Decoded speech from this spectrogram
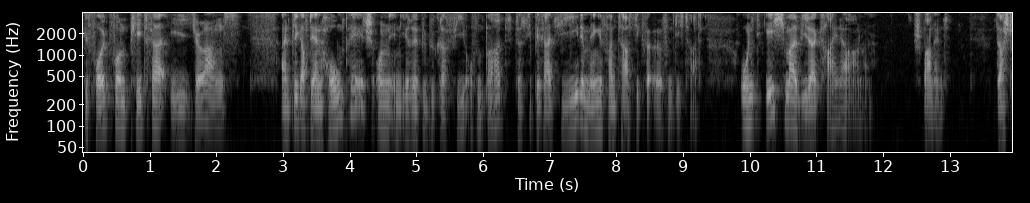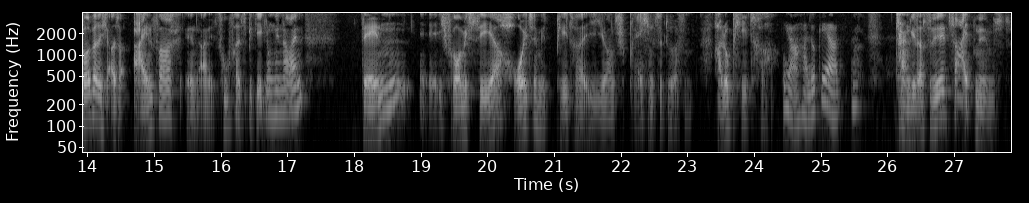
gefolgt von Petra E. Jörns. Ein Blick auf deren Homepage und in ihre Bibliografie offenbart, dass sie bereits jede Menge Fantastik veröffentlicht hat. Und ich mal wieder keine Ahnung. Spannend. Da stolpere ich also einfach in eine Zufallsbegegnung hinein, denn ich freue mich sehr, heute mit Petra Ions sprechen zu dürfen. Hallo Petra. Ja, hallo Gerd. Danke, dass du dir die Zeit nimmst.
